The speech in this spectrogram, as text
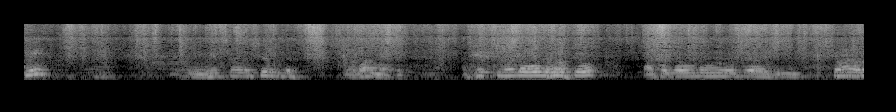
ते हेच शिरलं. या बालमाचं हे तुला जवळ होतो आता जवळजवळ शंभर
